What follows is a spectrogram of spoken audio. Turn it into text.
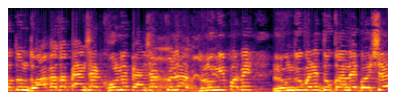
নতুন ধোয়া কাঁচা প্যান্ট শার্ট খুলবি প্যান্ট শার্ট খুললে লুঙ্গি পরবি লুঙ্গি পরে দোকানে বসে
